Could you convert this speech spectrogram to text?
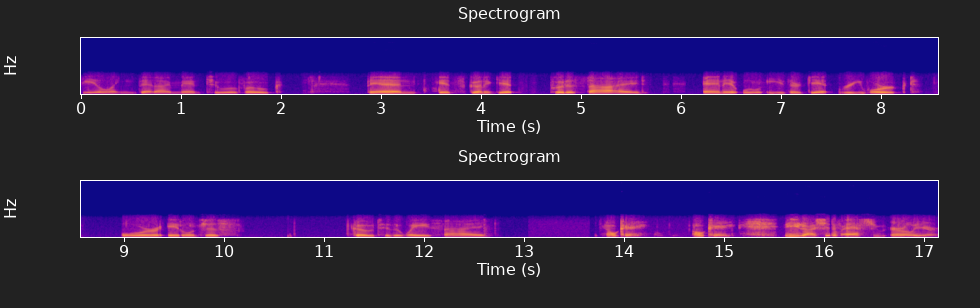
feeling that I meant to evoke, then it's going to get put aside and it will either get reworked or it'll just go to the wayside. Okay. Okay. You know, I should have asked you earlier.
